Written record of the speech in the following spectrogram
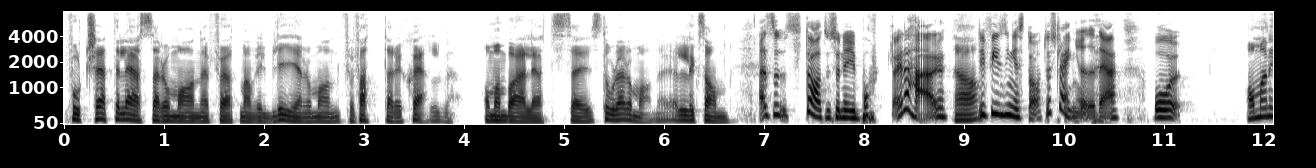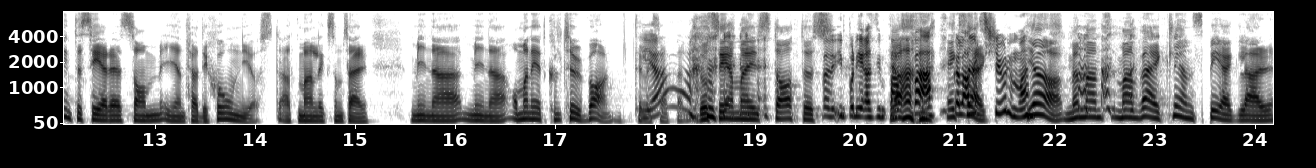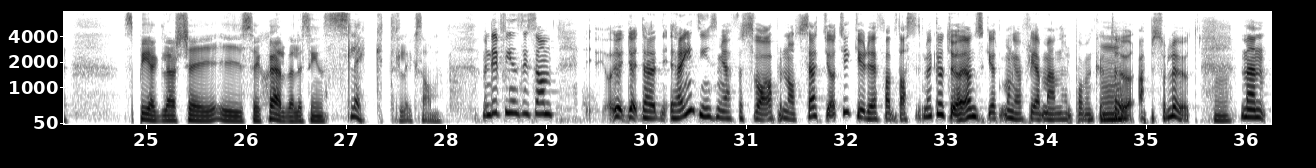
fortsätter läsa romaner för att man vill bli en romanförfattare själv. Om man bara läser stora romaner. Eller liksom, Alltså, statusen är ju borta i det här. Ja. Det finns ingen status längre i det. Och om man inte ser det som i en tradition just, att man liksom så här, mina, mina, om man är ett kulturbarn till Ja. exempel, då ser man ju status... för att imponera sin pappa. Kolla Alex Schulman. Ja, men man, man verkligen speglar, speglar sig i sig själv eller sin släkt. Liksom. Men det finns liksom... Det här är ingenting som jag försvarar på något sätt. Jag tycker ju det är fantastiskt med kultur. Jag önskar att många fler män höll på med kultur, Mm. absolut. Men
